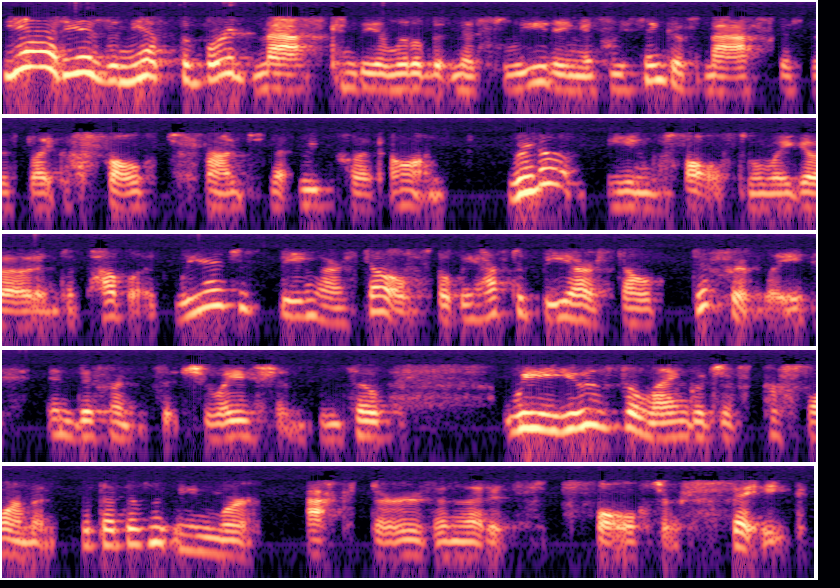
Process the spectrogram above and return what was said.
Yeah, it is. And yet the word mask can be a little bit misleading if we think of mask as this like false front that we put on we're not being false when we go out into public. We are just being ourselves, but we have to be ourselves differently in different situations. And so we use the language of performance, but that doesn't mean we're actors and that it's false or fake.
